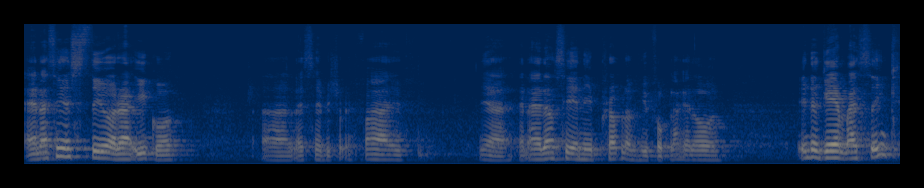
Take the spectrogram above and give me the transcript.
And I think it's still around equal. Uh, let's say bishop f5. Yeah, and I don't see any problem here for black at all. In the game, I think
